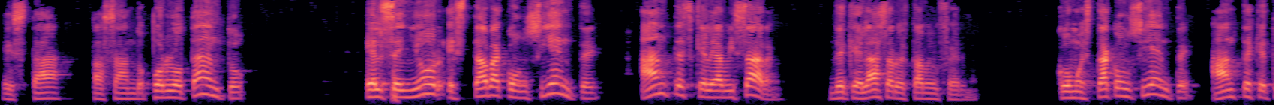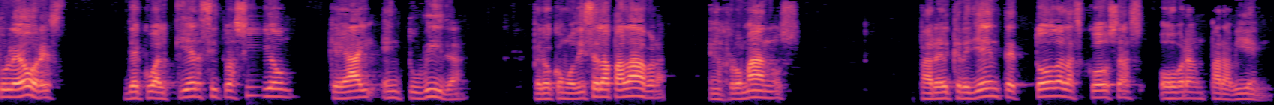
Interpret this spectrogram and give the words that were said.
está pasando. Por lo tanto, el Señor estaba consciente antes que le avisaran de que Lázaro estaba enfermo. Como está consciente antes que tú le ores de cualquier situación que hay en tu vida pero como dice la palabra en Romanos, para el creyente todas las cosas obran para bien.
